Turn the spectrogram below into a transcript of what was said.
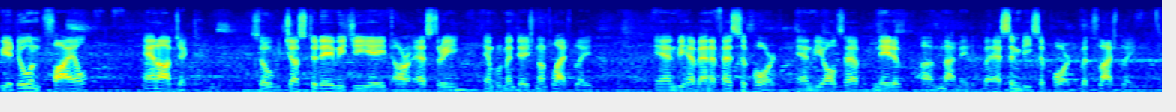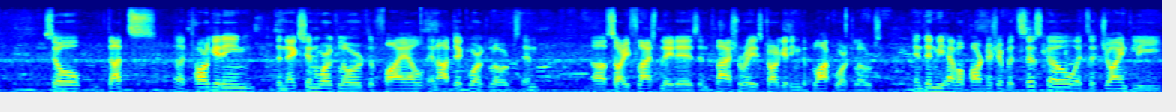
We are doing file and object. So just today we GA'd our S3 implementation on FlashBlade. And we have NFS support, and we also have native, uh, not native, but SMB support with FlashBlade. So that's uh, targeting the next gen workloads, the file and object workloads, and uh, sorry, FlashBlade is, and FlashArray is targeting the block workloads. And then we have a partnership with Cisco, it's a jointly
